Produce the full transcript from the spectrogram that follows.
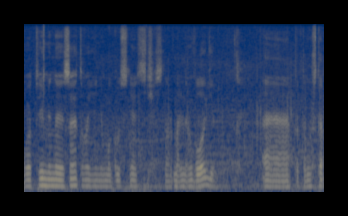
Вот именно из-за этого я не могу снять сейчас нормальные влоги. э, потому что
